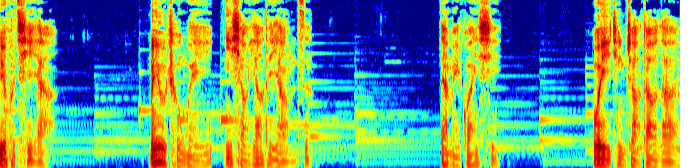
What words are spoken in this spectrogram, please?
对不起呀，没有成为你想要的样子。但没关系，我已经找到了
